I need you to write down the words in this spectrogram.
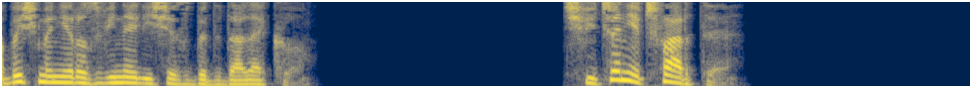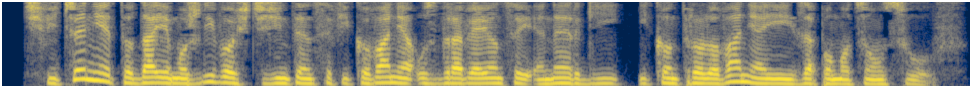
abyśmy nie rozwinęli się zbyt daleko. Ćwiczenie czwarte Ćwiczenie to daje możliwość zintensyfikowania uzdrawiającej energii i kontrolowania jej za pomocą słów.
